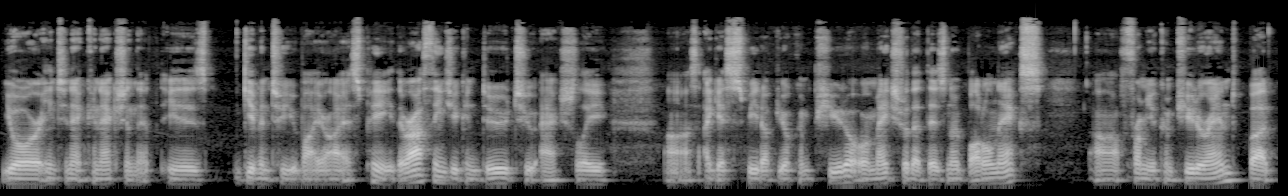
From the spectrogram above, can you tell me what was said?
your internet connection that is given to you by your ISP. There are things you can do to actually, uh, I guess, speed up your computer or make sure that there's no bottlenecks uh, from your computer end. But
